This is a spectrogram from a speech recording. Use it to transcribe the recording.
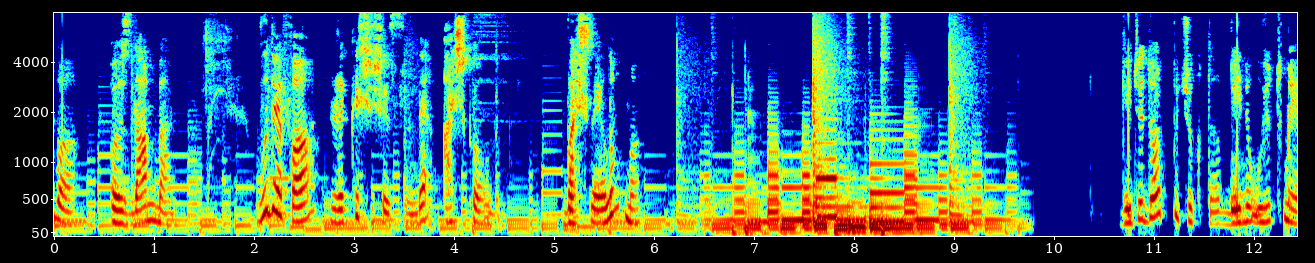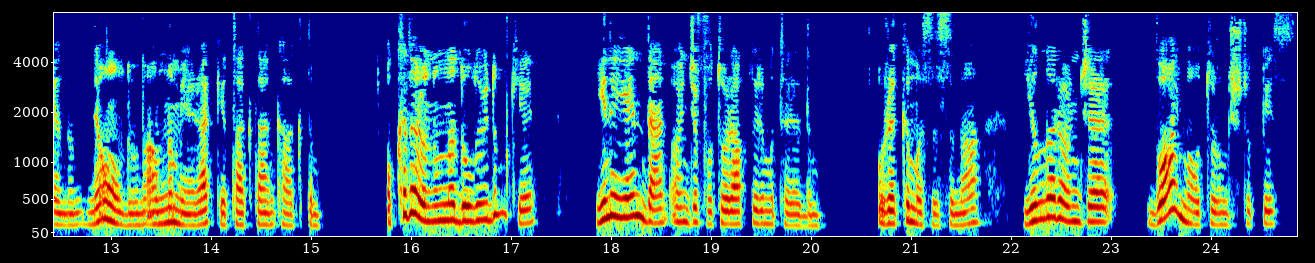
Merhaba, Özlem ben. Bu defa rakı şişesinde aşk oldum. Başlayalım mı? Gece dört buçukta beni uyutmayanın ne olduğunu anlamayarak yataktan kalktım. O kadar onunla doluydum ki yine yeniden önce fotoğraflarımı taradım. O rakı masasına yıllar önce bu ay mı oturmuştuk biz?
